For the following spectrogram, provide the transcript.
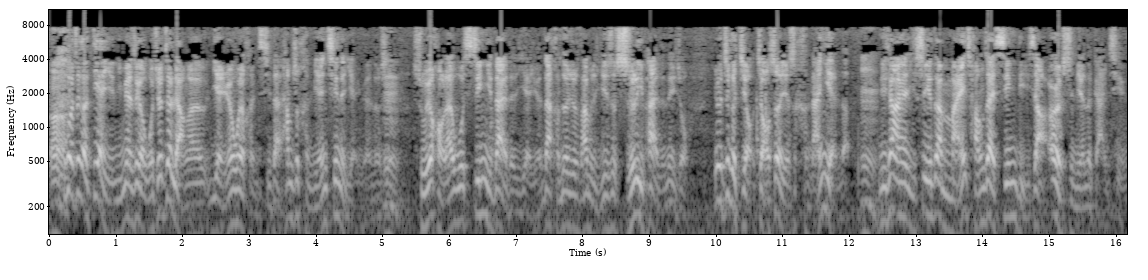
嗯不过这个电影里面，这个我觉得这两个演员我也很期待，他们是很年轻的演员，都是、嗯属于好莱坞新一代的演员，但很多人就是他们已经是实力派的那种。因为这个角角色也是很难演的，嗯你想想，是一段埋藏在心底下二十年的感情，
